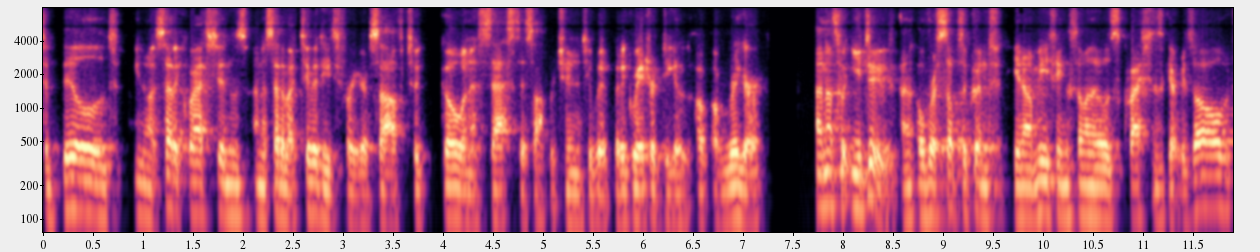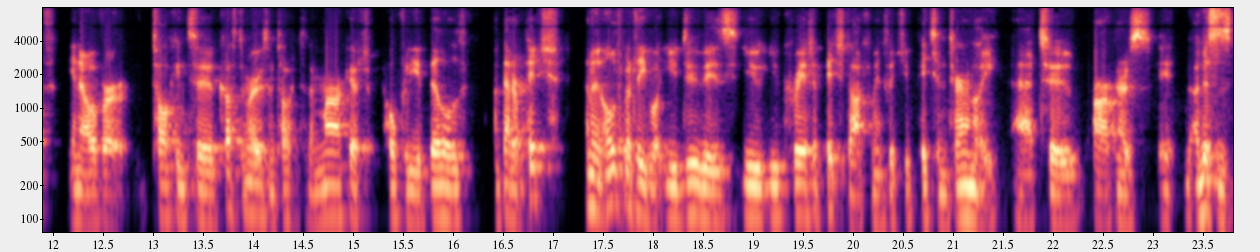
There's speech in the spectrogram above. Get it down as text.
to build, you know, a set of questions and a set of activities for yourself to go and assess this opportunity with, with a greater deal of, of rigor and that's what you do. And over subsequent you know meetings some of those questions get resolved you know over talking to customers and talking to the market hopefully you build a better pitch. And then ultimately what you do is you you create a pitch document which you pitch internally uh, to partners. And this is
